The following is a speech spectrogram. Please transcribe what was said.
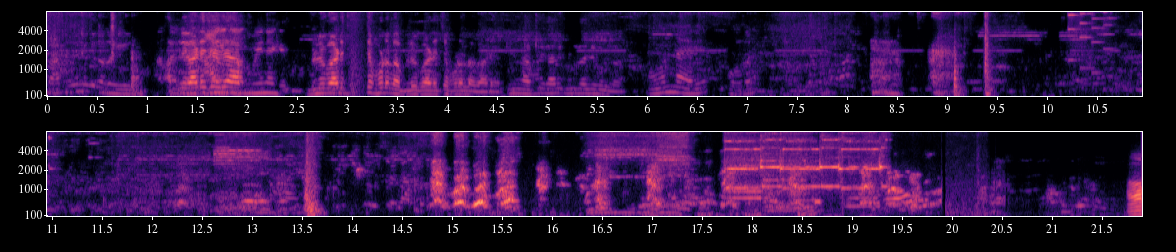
आपली गाडीच्या ज्या महिना घेत ब्लू गाडीच्या पुढे ब्लू गाडीच्या पुढे गाडी आपली गाडी बुलगाची बुलगा म्हणून नाही रे पोरं. हा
